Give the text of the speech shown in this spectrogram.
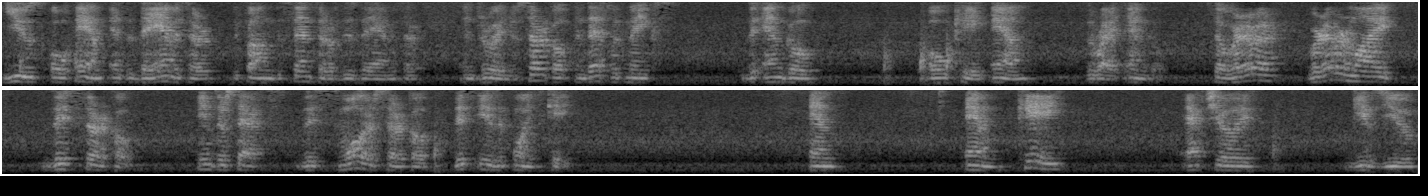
use OM as a diameter. We found the center of this diameter and draw a new circle. And that's what makes the angle OKM the right angle. So wherever, wherever my this circle intersects this smaller circle, this is a point K. And MK actually gives you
